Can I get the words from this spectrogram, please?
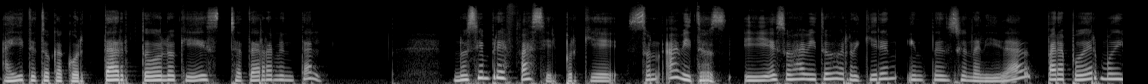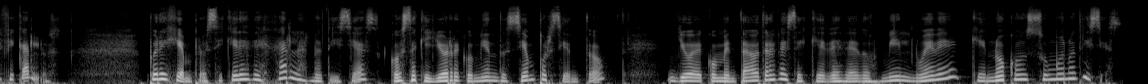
ahí te toca cortar todo lo que es chatarra mental. No siempre es fácil porque son hábitos y esos hábitos requieren intencionalidad para poder modificarlos. Por ejemplo, si quieres dejar las noticias, cosa que yo recomiendo 100%, yo he comentado otras veces que desde 2009 que no consumo noticias.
